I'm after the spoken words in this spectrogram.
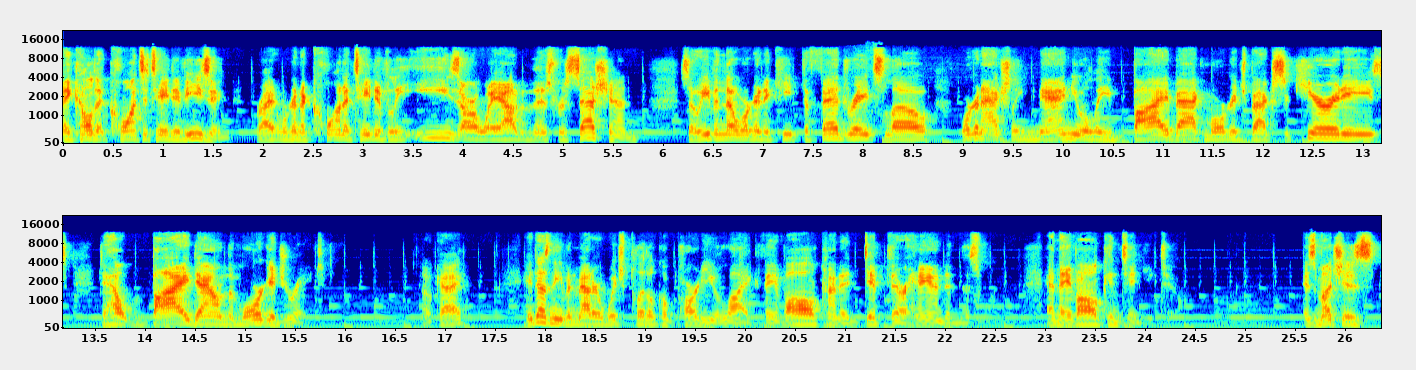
They called it quantitative easing. right? We're going to quantitatively ease our way out of this recession. So even though we're going to keep the Fed rates low, we're going to actually manually buy back mortgage backed securities to help buy down the mortgage rate. Okay? It doesn't even matter which political party you like, they've all kind of dipped their hand in this one, and they've all continued to. As much as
